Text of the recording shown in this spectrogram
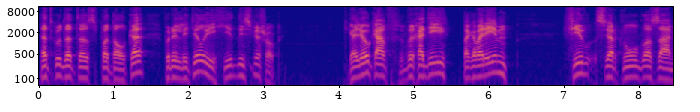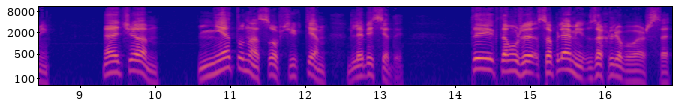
Откуда-то с потолка прилетел ехидный смешок. «Галюков, выходи, поговорим!» Фил сверкнул глазами. А «О чем? Нет у нас общих тем для беседы. Ты, к тому же, соплями захлебываешься,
